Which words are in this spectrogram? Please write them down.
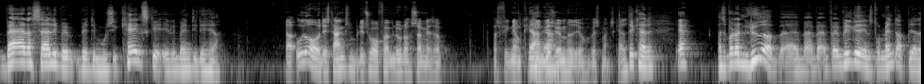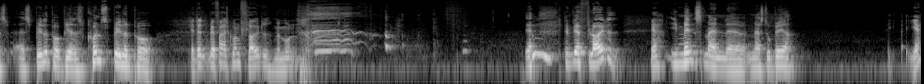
hvad er der særligt ved, ved det musikalske element i det her? Nå, udover distancen på de 42 minutter, som jeg så også fik nævnt, kan Ja, ja, en vis ja. ømhed jo, hvis man skal. Det kan det. Ja, Altså, hvordan lyder, hvilke instrumenter bliver der er spillet på? Bliver der kun spillet på? ja den bliver faktisk kun fløjtet med munden. Ja, det bliver fløjtet, Ja, imens man øh, masturberer. ja,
